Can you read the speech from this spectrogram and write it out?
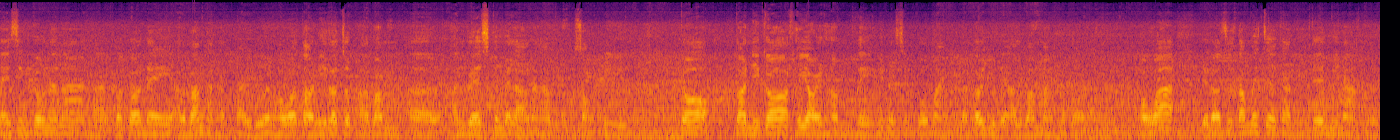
ในซิงเกิลหน้าๆครับ แล้วก็ในอัลบั้มถัดๆไปด้วย เพราะว่าตอนนี้เราจบอัลบั้มเอ่อ Undress กันไปแล้วนะครับผม 2 ปี ก็ตอนนี้ก็ทยอยทำเพลงที่เป็นซิงเกิลใหม่ แล้วก็อยู่ในอัลบั้มใหม่เรียบร้อยแล้วครับเพราะว่าเดี๋ยวเราจะต้องไปเจอกันเดือนมีนาคม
